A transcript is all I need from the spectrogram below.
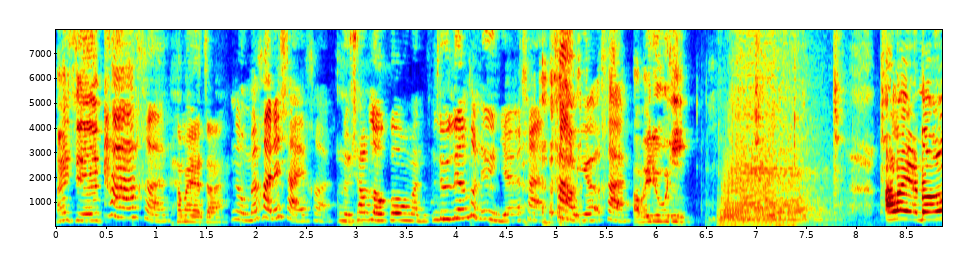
ให้สิบห้าค่ะ ทำไมอะจ๊ะ หนูไม่ค่อยได้ใช้ค่ะ หนูชอบโลโก้มัน รู้เรื่องคนอื่นเยอะค่ะ ข่าวเยอะค่ะ เอาไปดูอีกอะไรอะน้อง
